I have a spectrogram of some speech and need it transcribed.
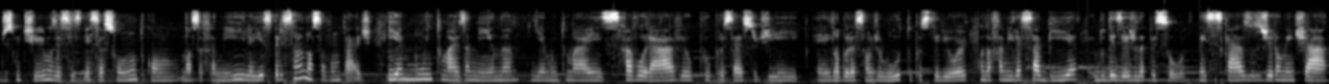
discutirmos esse, esse assunto com nossa família e expressar nossa vontade. E é muito mais amena e é muito mais favorável para o processo de é, elaboração de luto posterior, quando a família sabia do desejo da pessoa. Nesses casos, geralmente há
